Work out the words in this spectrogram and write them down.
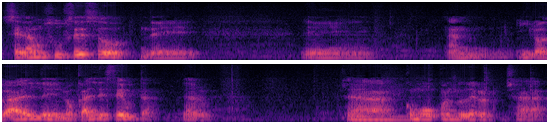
se da un suceso de, eh, y lo da el local de Ceuta, claro. O sea, mm. como cuando de, o sea,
